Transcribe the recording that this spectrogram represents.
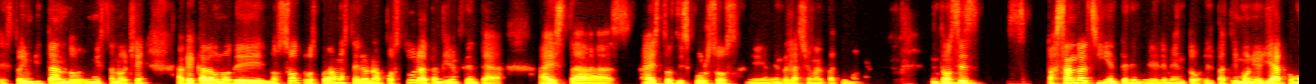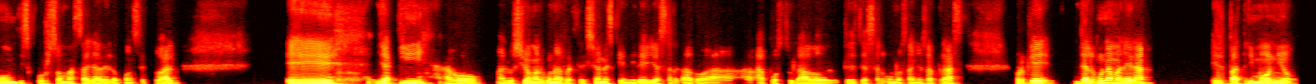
estoy invitando en esta noche a que cada uno de nosotros podamos tener una postura también frente a, estas, a estos discursos en, relación al patrimonio. Entonces, pasando al siguiente elemento, el patrimonio ya como un discurso más allá de lo conceptual, eh, y aquí hago alusión a algunas reflexiones que Mireya Salgado ha, ha, postulado desde hace algunos años atrás, porque de alguna manera el patrimonio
